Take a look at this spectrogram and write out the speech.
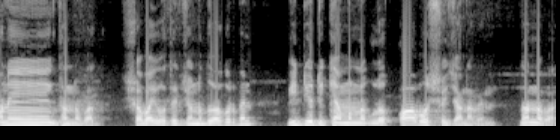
অনেক ধন্যবাদ। সবাই ওদের জন্য দোয়া করবেন। ভিডিওটি কেমন লাগল অবশ্যই জানাবেন। ধন্যবাদ।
